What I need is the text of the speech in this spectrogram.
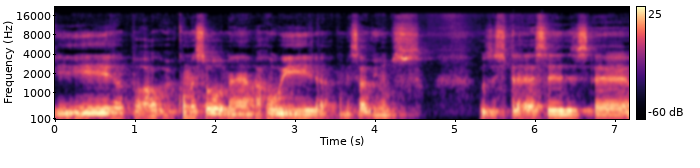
E começou, né, a ruir, a começar a vir uns os estresses, é,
